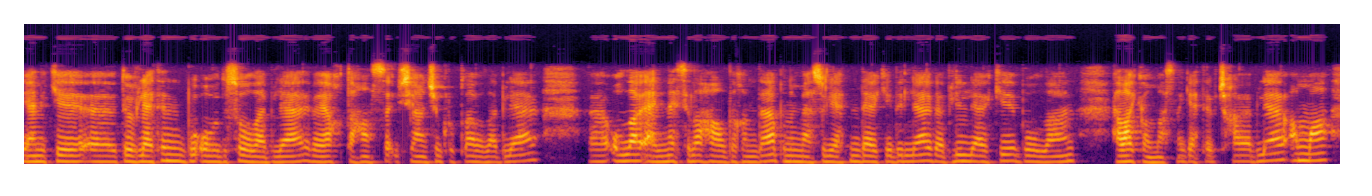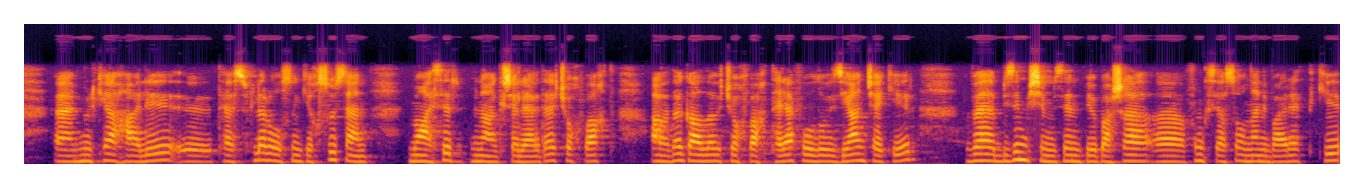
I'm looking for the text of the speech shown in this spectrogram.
Yəni ki, dövlətin bu ordusu ola bilər və yaxud da hansısa üsyançı qruplar ola bilər. Onlar əlinə silah aldığında bunun məsuliyyətini dərk edirlər və bilirlər ki, bu onların həlak olmasına gətirib çıxara bilər. Amma mülki əhali təəssüflər olsun ki, xüsusən müasir münaqişələrdə çox vaxt arada qalır, çox vaxt tələf olur, ziyan çəkir və bizim işimizin birbaşa funksiyası ondan ibarətdir ki,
